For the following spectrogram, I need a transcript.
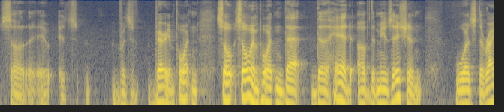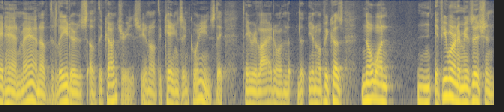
so it it's, was very important. So so important that the head of the musician was the right hand man of the leaders of the countries, you know, the kings and queens. They they relied on the, the, you know because no one if you weren't a musician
